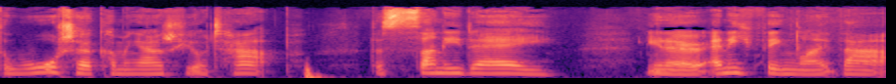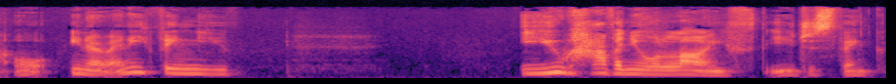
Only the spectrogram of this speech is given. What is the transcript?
the water coming out of your tap, the sunny day, you know, anything like that, or, you know, anything you you have in your life that you just think,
